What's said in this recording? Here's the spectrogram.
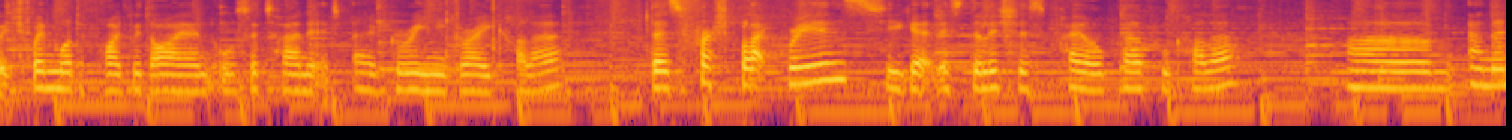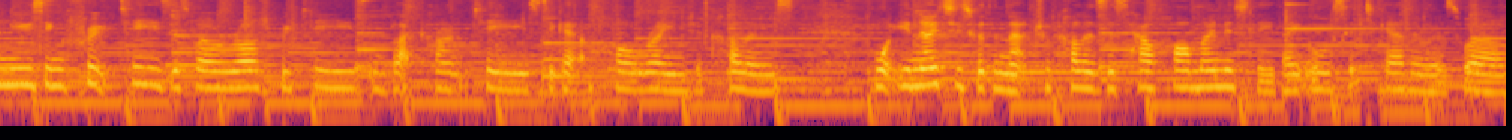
which when modified with iron also turn it a greeny grey colour. There's fresh blackberries, you get this delicious pale purple colour. Um, and then using fruit teas as well, raspberry teas and blackcurrant teas to get a whole range of colours. What you notice with the natural colours is how harmoniously they all sit together as well.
